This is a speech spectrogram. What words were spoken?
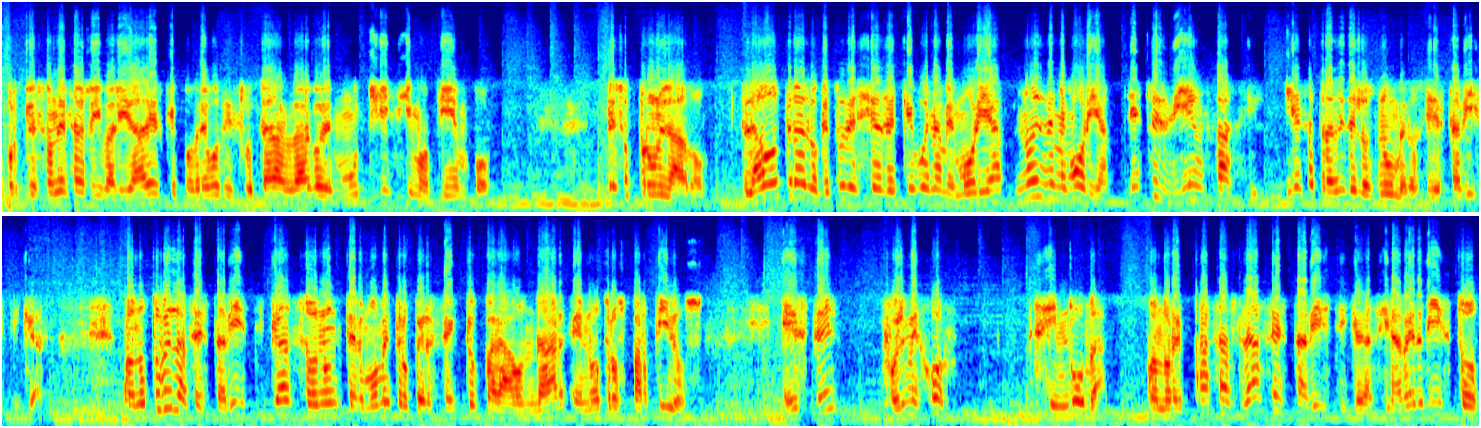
porque son esas rivalidades que podremos disfrutar a lo largo de muchísimo tiempo. Eso por un lado. La otra, lo que tú decías de qué buena memoria, no es de memoria, esto es bien fácil y es a través de los números y estadísticas. Cuando tú ves las estadísticas son un termómetro perfecto para ahondar en otros partidos. Este fue el mejor, sin duda. Cuando repasas las estadísticas sin haber visto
